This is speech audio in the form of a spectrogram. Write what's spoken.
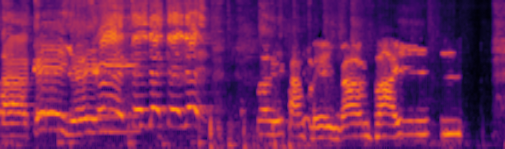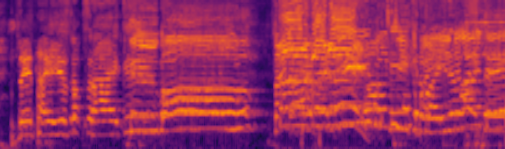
ta kê dây kê dây kê dây បីខាងភ្លេងដើមស្័យសេដ្ឋីស្រុកស្រែគឺបងតាំងពីនេះបងជីកបីនៅឡើយទេ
